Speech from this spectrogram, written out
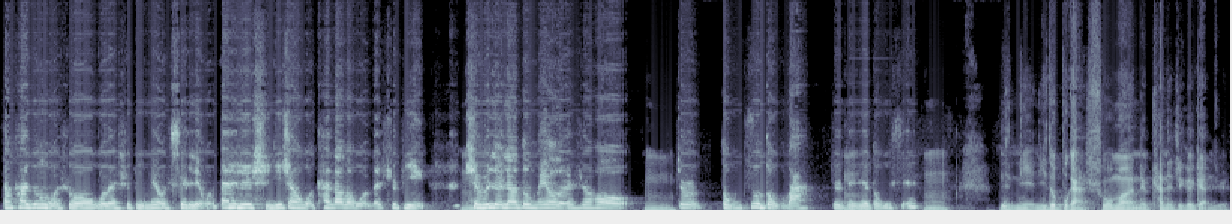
当他跟我说我的视频没有限流，但是实际上我看到了我的视频什么流量都没有的时候，嗯就是懂自懂吧，就这些东西。嗯，你你你都不敢说嘛？那看你这个感觉。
